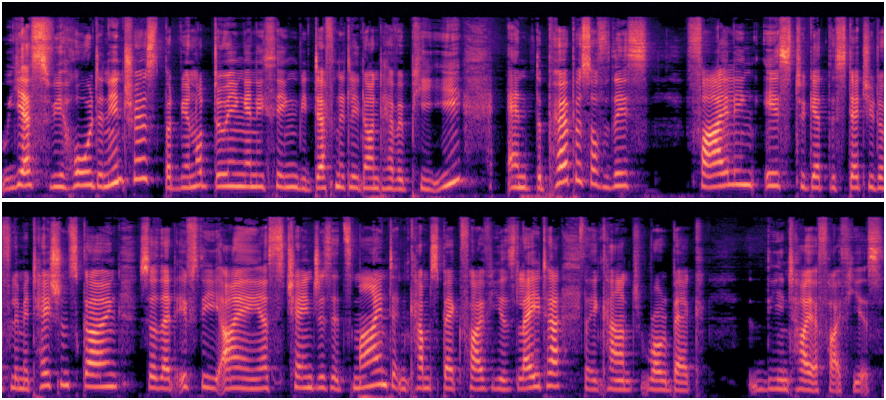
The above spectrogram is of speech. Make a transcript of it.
yes, we hold an interest, but we're not doing anything. We definitely don't have a PE. And the purpose of this filing is to get the statute of limitations going so that if the IRS changes its mind and comes back five years later, they can't roll back the entire five years.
